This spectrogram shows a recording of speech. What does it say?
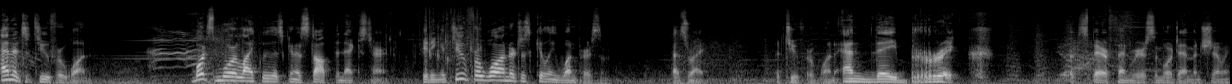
And it's a two for one. What's more likely that's going to stop the next turn? Getting a two for one or just killing one person? That's right. A two for one. And they brick. Let's spare Fenrir some more damage, shall we?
